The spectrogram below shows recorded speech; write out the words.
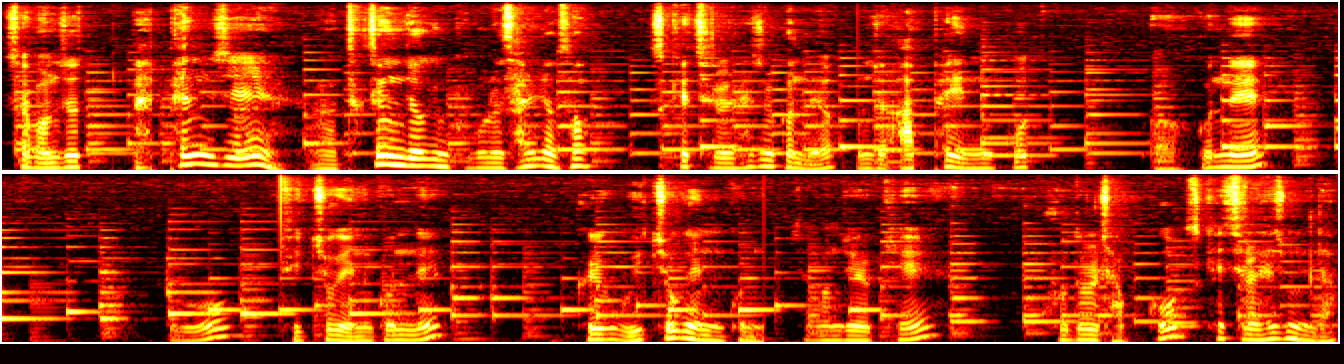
자 먼저 펜지의 어, 특징적인 부분을 살려서 스케치를 해줄 건데요. 먼저 앞에 있는 꽃 어, 꽃잎 그리고 뒤쪽에 있는 꽃잎 그리고 위쪽에 있는 꽃잎 자 먼저 이렇게 구도를 잡고 스케치를 해줍니다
